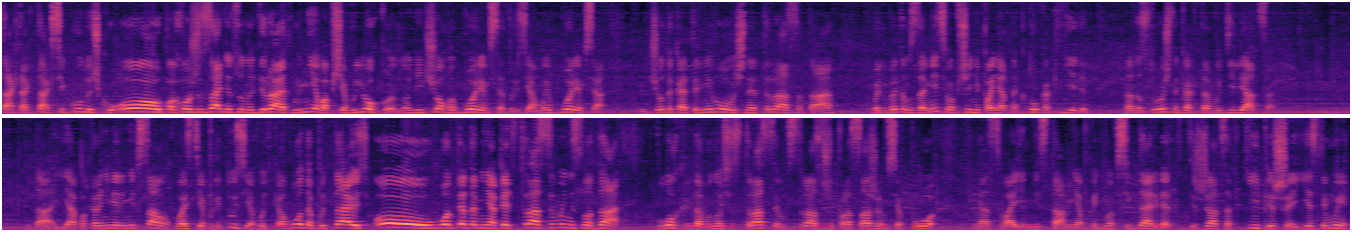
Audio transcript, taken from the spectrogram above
Так, так, так, секундочку. О, похоже, задницу надирает мне вообще в легкую. Но ничего, мы боремся, друзья, мы боремся. Ничего такая тренировочная трасса-то, а? Блин, в этом замесе вообще непонятно, кто как едет. Надо срочно как-то выделяться. Да, я, по крайней мере, не в самом хвосте плетусь, я хоть кого-то пытаюсь. Оу, вот это меня опять с трассы вынесло, да. Плохо, когда выносит с трассы, сразу же просаживаемся по а, своим местам. Необходимо всегда, ребятки, держаться в кипише. Если мы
